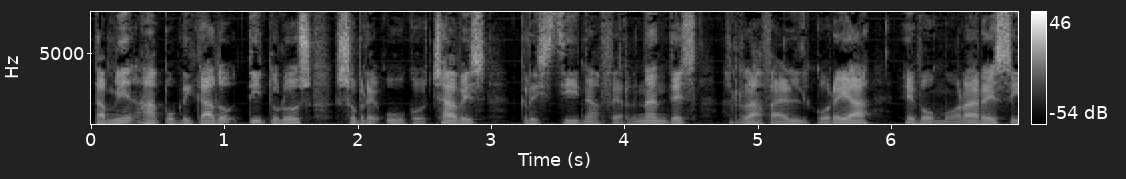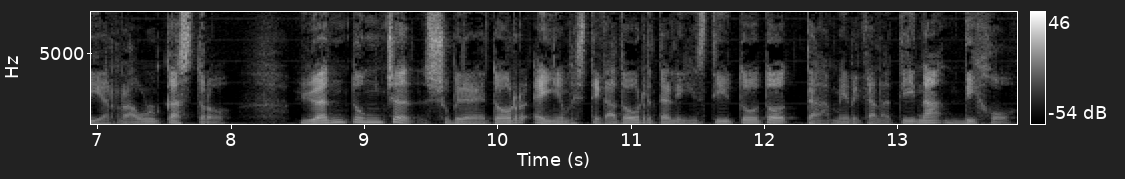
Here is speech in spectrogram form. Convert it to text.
también ha publicado títulos sobre Hugo Chávez, Cristina Fernández, Rafael Corea, Evo Morales y Raúl Castro. Yuan Dongzhen, subdirector e investigador del Instituto de América Latina, dijo.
